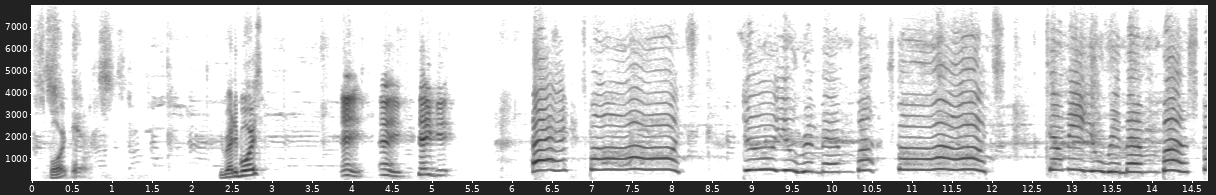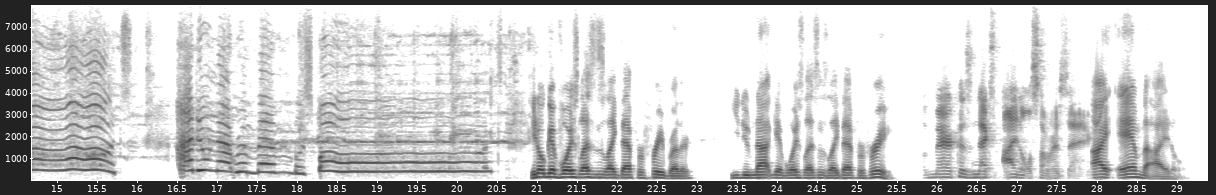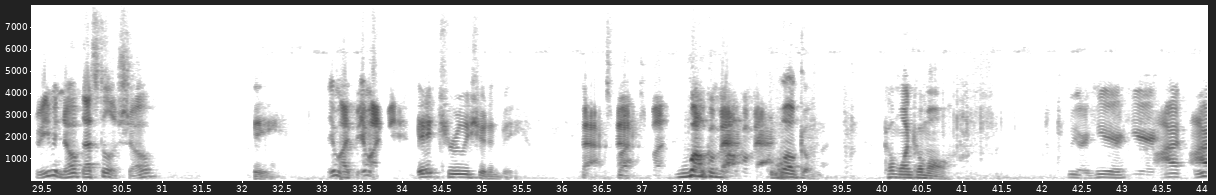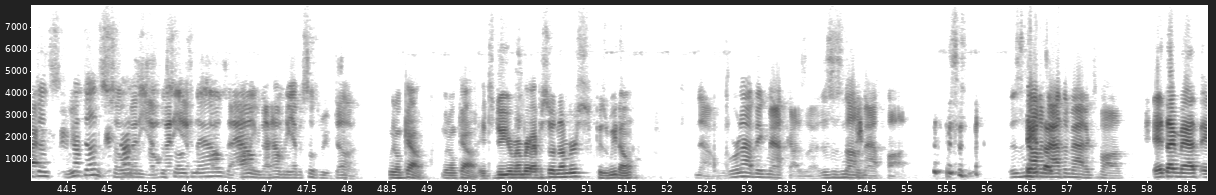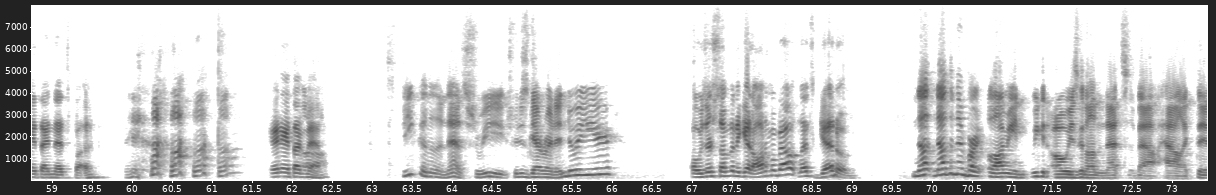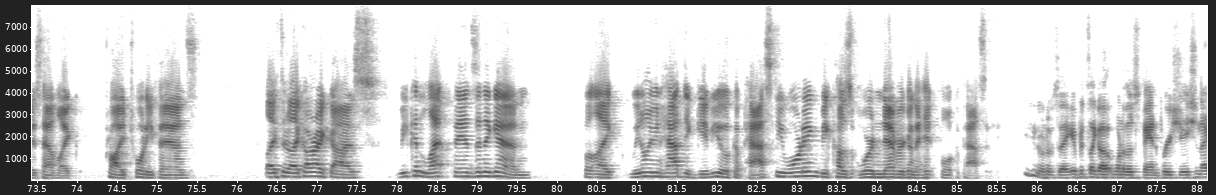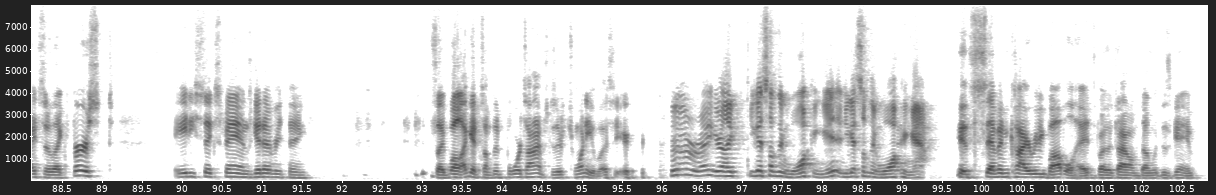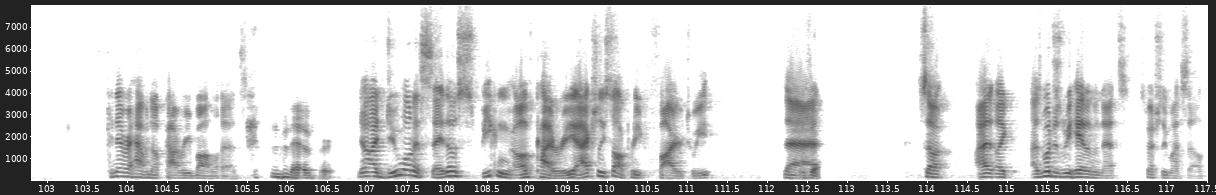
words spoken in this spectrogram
Sports. Sports. You ready, boys? Hey, hey, take it. Hey, sports! Do you remember sports? Tell me you remember sports. I do not remember sports. You don't get voice lessons like that for free, brother. You do not get voice lessons like that for free. America's Next Idol, some are saying. I am the idol. Do you even know if that's still a show? be. It might be. It might be. It truly shouldn't be. Facts, facts, but welcome back. Welcome back. Welcome. Come one, come all. We are here. I, we've done we've done so many episodes now that I don't even know how many episodes we've done. We don't count. We don't count. It's do you remember episode numbers? Because we don't. No, we're not big math guys though. This is not a math pod. this is This is not a mathematics pod. anti-math, anti-net spot. And anti-math. Uh, speaking of the Nets, should we should we just get right into it here? oh, is there something to get on them about? Let's get them. Not nothing in part. Well, I mean, we could always get on the Nets about how like they just have like probably 20 fans. Like they're like, all right, guys, we can let fans in again, but like we don't even have to give you a capacity warning because we're never gonna hit full capacity. You know what I'm saying? If it's like a, one of those fan appreciation nights, they're like, first 86 fans get everything. It's like, well, I get something four times because there's 20 of us here. all right, you're like, you get something walking in and you get something walking out. It's seven Kyrie bobbleheads by the time I'm done with this game. Can never have enough Kyrie bobbleheads. Never. Now, I do want to say though, speaking of Kyrie, I actually saw a pretty fire tweet that. that? So I like as much as we hate on the Nets, especially myself.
